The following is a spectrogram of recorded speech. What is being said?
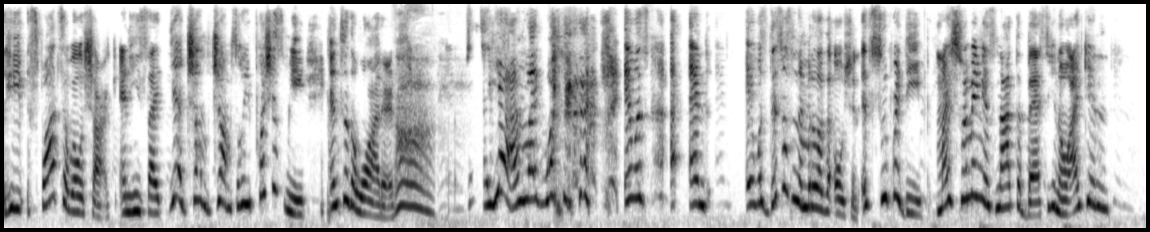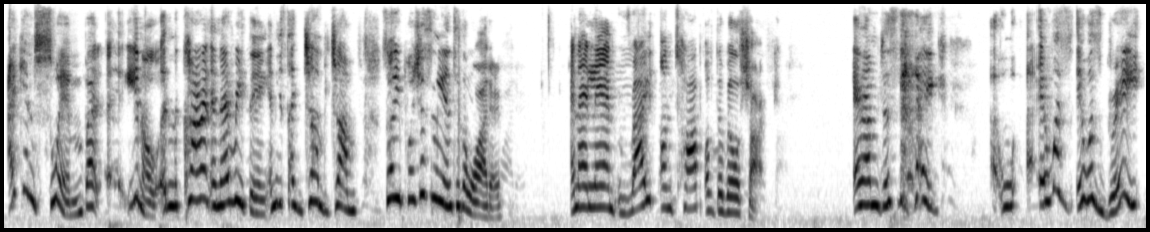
he spots a whale shark and he's like, "Yeah, jump, jump." So he pushes me into the water. yeah, I'm like, "What?" it was, uh, and it was this was in the middle of the ocean. It's super deep. My swimming is not the best. You know, I can I can swim, but you know, in the current and everything. And he's like, jump, jump. So he pushes me into the water, and I land right on top of the whale shark. And I'm just like, uh, it was it was great.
